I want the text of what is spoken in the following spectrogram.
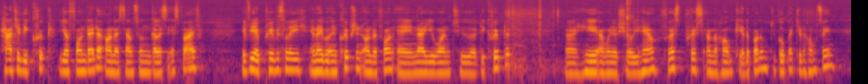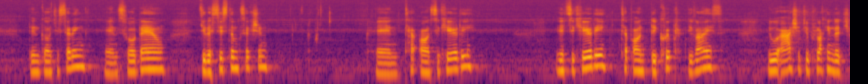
how to decrypt your phone data on the Samsung Galaxy S5 if you have previously enabled encryption on the phone and now you want to uh, decrypt it uh, here I'm going to show you how. First press on the home key at the bottom to go back to the home screen then go to settings and scroll down to the system section and tap on security. In security tap on decrypt device. It will ask you to plug in the ch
